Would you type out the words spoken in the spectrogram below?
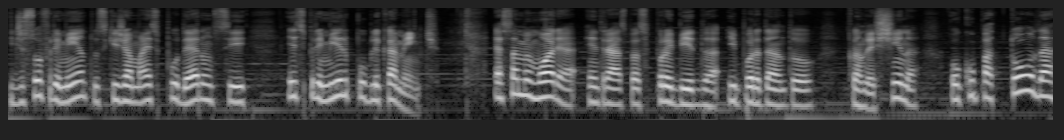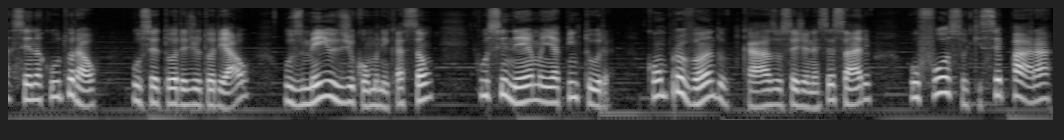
e de sofrimentos que jamais puderam se exprimir publicamente. Essa memória, entre aspas, proibida e, portanto, clandestina, ocupa toda a cena cultural, o setor editorial, os meios de comunicação, o cinema e a pintura, comprovando, caso seja necessário, o fosso que separa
